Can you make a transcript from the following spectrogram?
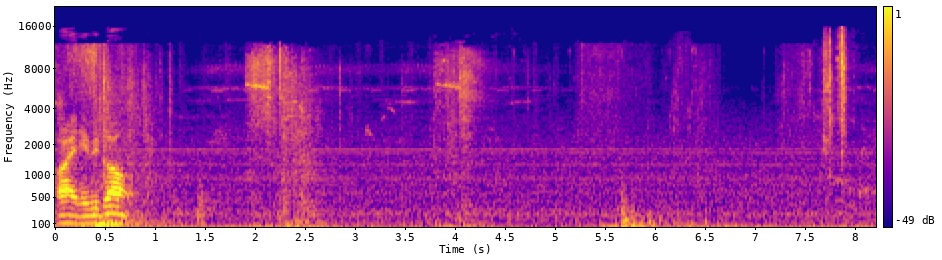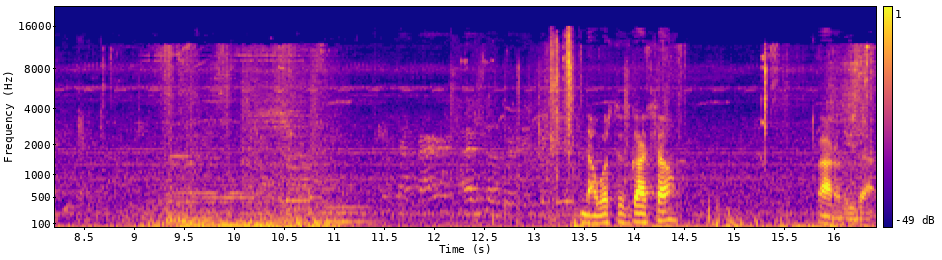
All right, here we go. Now, what's this guy sell? I don't need that.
